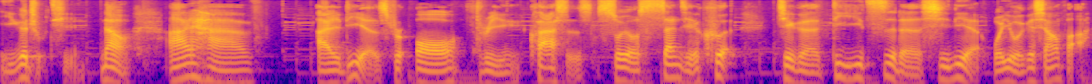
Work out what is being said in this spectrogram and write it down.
一个主题。Now I have ideas for all three classes，所有三节课。这个第一次的系列，我有一个想法，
